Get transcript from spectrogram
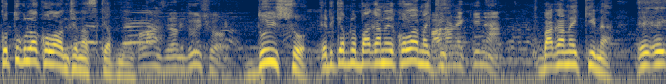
কতগুলা কলা আনছেন আজকে আপনি? দুইশো। দুইশো। এটা কি আপনার বাগানের কলা নাকি? বাগানে কিনা। বাগানে কিনা। এই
